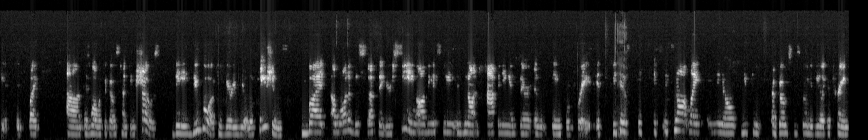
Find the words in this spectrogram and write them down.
It's, it's like um, as well with the ghost hunting shows they do go out to very real locations. But a lot of the stuff that you're seeing obviously is not happening as they're as it's being portrayed. It's because yeah. it's, it's it's not like you know you can a ghost is going to be like a trained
